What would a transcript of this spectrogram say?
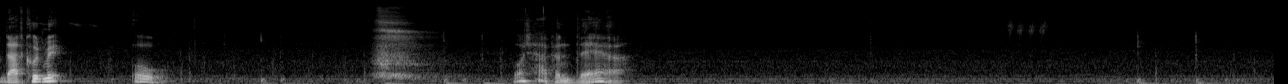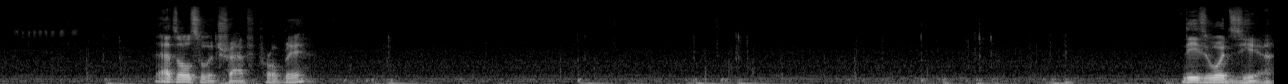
That could be... Oh. What happened there? That's also a trap, probably. These woods here.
